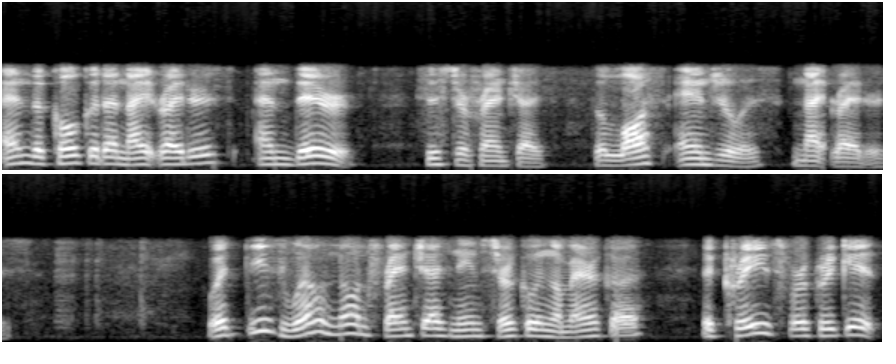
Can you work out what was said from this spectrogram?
and the Kolkata Knight Riders and their sister franchise, the Los Angeles Knight Riders. With these well-known franchise names circling America, the craze for cricket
